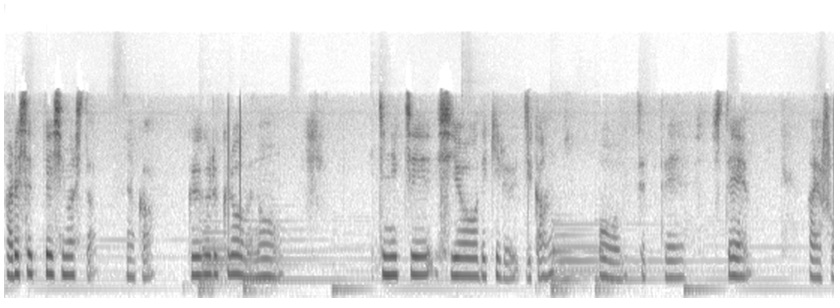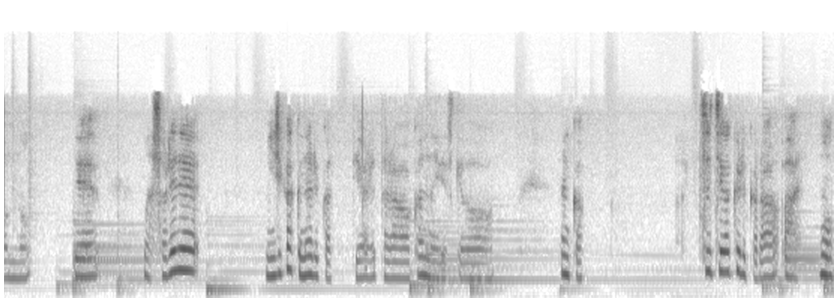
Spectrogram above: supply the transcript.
あれ設定しました。なんか Google Chrome の1日使用できる時間を設定して iPhone の。でまあそれで短くなるかって言われたらわかんないですけどなんか通知が来るからあもう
